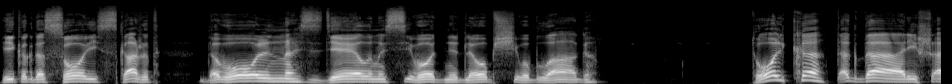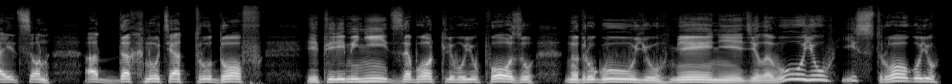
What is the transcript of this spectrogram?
и когда совесть скажет «довольно сделано сегодня для общего блага». Только тогда решается он отдохнуть от трудов и переменить заботливую позу на другую, менее деловую и строгую,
